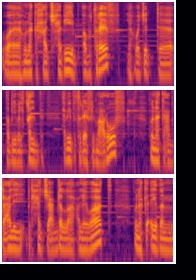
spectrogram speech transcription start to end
وهناك حاج حبيب أبو طريف له جد طبيب القلب حبيب طريف المعروف. هناك عبد علي بن حج عبد الله عليوات. هناك أيضا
